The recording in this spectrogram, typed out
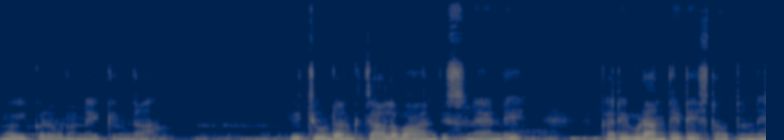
ఇగో ఇక్కడ కూడా ఉన్నాయి కింద. ఇవి చూడడానికి చాలా బాగా అనిపిస్తున్నాయండి. కర్రీ కూడా అంతే టేస్ట్ అవుతుంది.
